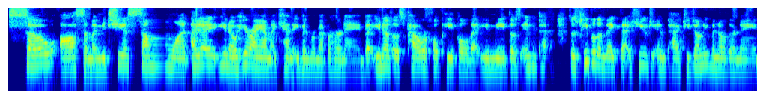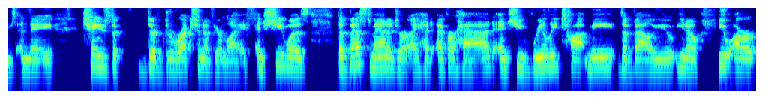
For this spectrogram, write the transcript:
so awesome. I mean, she is someone. I, you know, here I am. I can't even remember her name, but you know, those powerful people that you meet, those impact, those people that make that huge impact. You don't even know their names, and they change the the direction of your life. And she was the best manager I had ever had, and she really taught me the value. You know, you are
